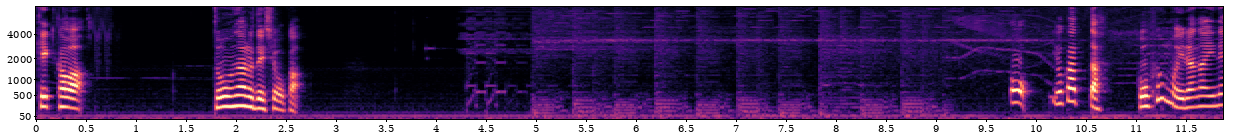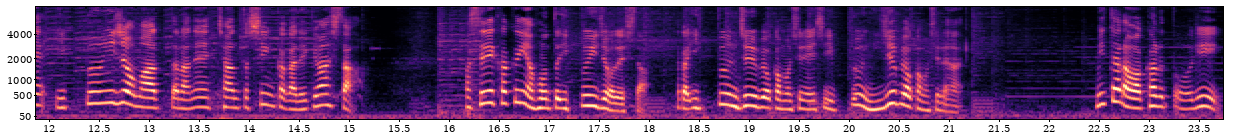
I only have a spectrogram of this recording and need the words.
結果はどうなるでしょうかお、よかった。5分もいらないね。1分以上回ったらね、ちゃんと進化ができました。まあ、正確にはほんと1分以上でした。だから1分10秒かもしれんし、1分20秒かもしれない。見たらわかる通り、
